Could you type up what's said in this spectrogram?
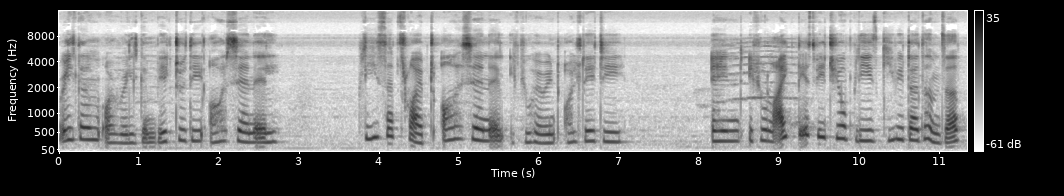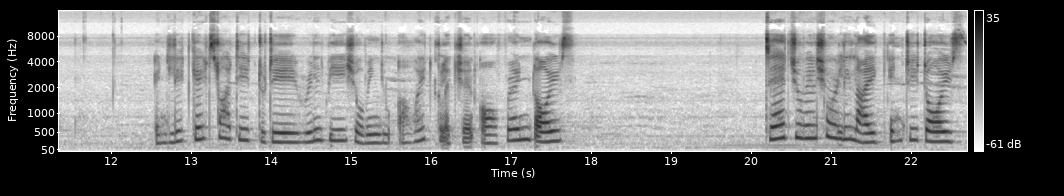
welcome or welcome back to the our channel. Please subscribe to our channel if you haven't already. And if you like this video please give it a thumbs up. And let's get started. Today we'll be showing you a wide collection of friend toys that you will surely like entry toys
